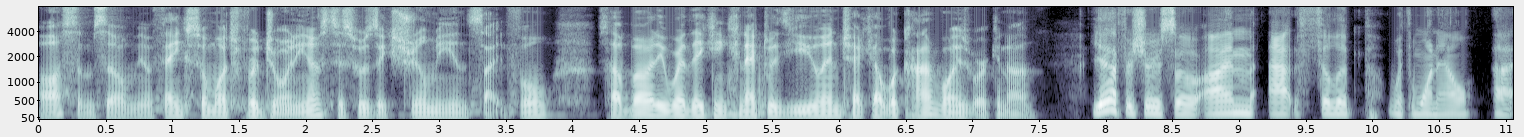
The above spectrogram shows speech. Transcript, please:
Awesome. So, you know, thanks so much for joining us. This was extremely insightful. So, how about where they can connect with you and check out what Convoy is working on? Yeah, for sure. So I'm at Philip with one L, uh,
